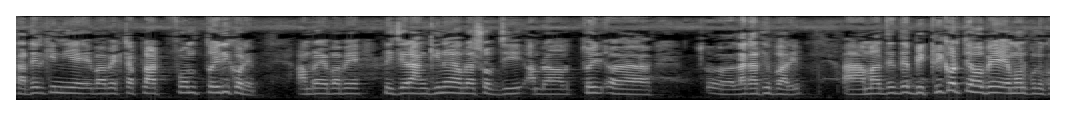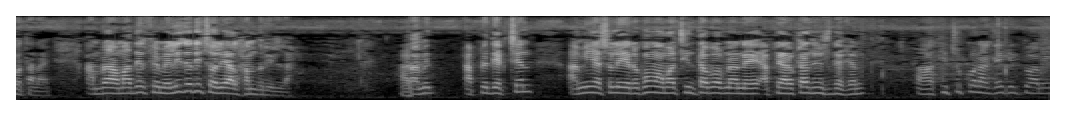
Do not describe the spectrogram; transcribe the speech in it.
তাদেরকে নিয়ে এভাবে একটা প্ল্যাটফর্ম তৈরি করে আমরা এভাবে নিজের আঙ্গিনায় আমরা সবজি আমরা লাগাতে পারি। আমাদের বিক্রি করতে হবে এমন কোনো কথা নাই। আমরা আমাদের ফ্যামিলি যদি চলে আলহামদুলিল্লাহ। আমি আপনি দেখছেন আমি আসলে এরকম আমার চিন্তা ভাবনা নেই। আপনি আরেকটা জিনিস দেখেন। কিছুক্ষণ আগে কিন্তু আমি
